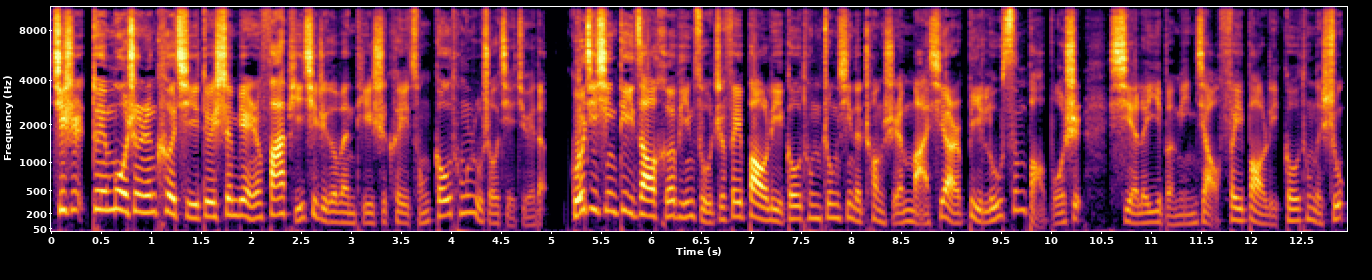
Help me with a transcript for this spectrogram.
其实对陌生人客气，对身边人发脾气这个问题是可以从沟通入手解决的。国际性缔造和平组织非暴力沟通中心的创始人马歇尔 ·B· 卢森堡博士写了一本名叫《非暴力沟通》的书。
